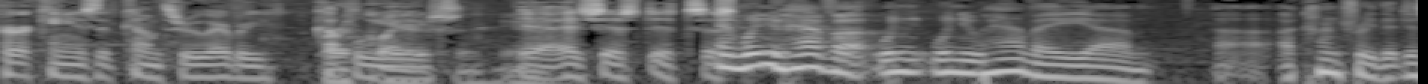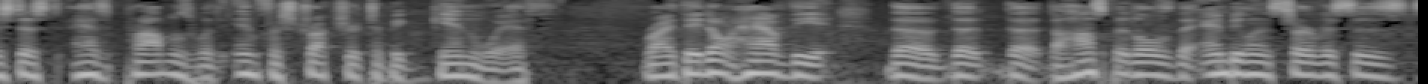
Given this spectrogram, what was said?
hurricanes that come through every couple of years. and- yeah. yeah. it's just it's just and when you have a when when you have a um, uh, a country that just, just has problems with infrastructure to begin with, right? They don't have the the the, the, the hospitals, the ambulance services,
